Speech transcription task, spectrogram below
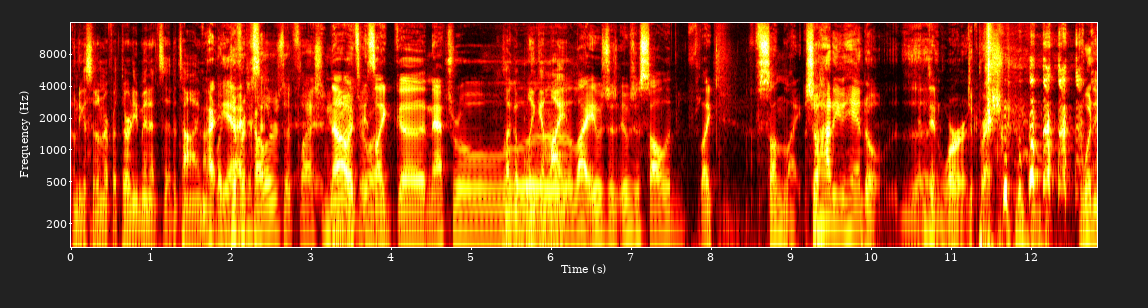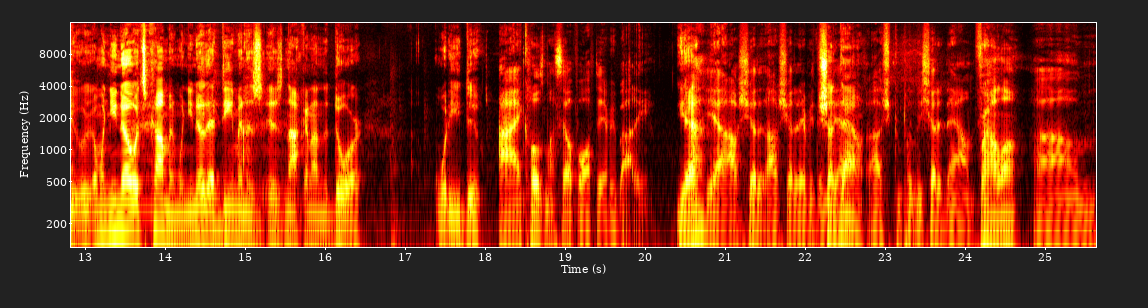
only can sit on there for thirty minutes at a time. I- Like yeah, different just- colors that flash. In No, eyes, it's or it's like uh, natural, Like a blinking light? uh, Light. It was just it was just solid like sunlight. So how do you handle the It didn't work. depression? what do you when you know it's coming? When you know that demon is is knocking on the door, what do you do? I close myself off to everybody. Yeah. Yeah, I'll shut it. I'll shut it everything Shut down. down. I'll completely shut it down. For how long? Um,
